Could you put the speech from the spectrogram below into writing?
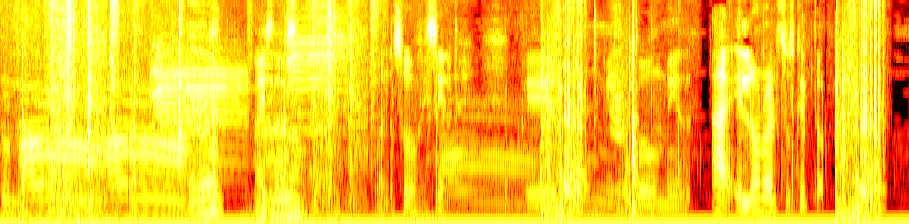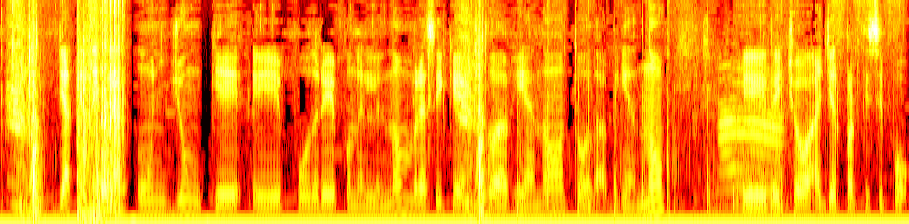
no, no. Ahí está. Bueno, suficiente. Eh, Oro del suscriptor. Ya que tenga un yunque, eh, podré ponerle el nombre, así que todavía no, todavía no. Eh, de hecho, ayer participó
